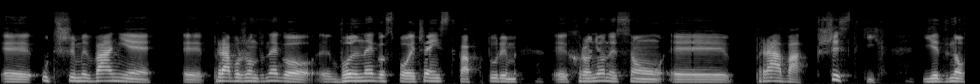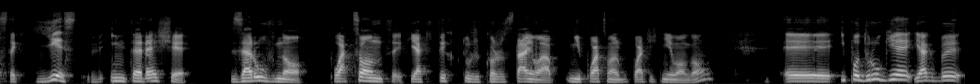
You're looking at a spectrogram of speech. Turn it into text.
e, utrzymywanie e, praworządnego, wolnego społeczeństwa, w którym chronione są prawa wszystkich jednostek, jest w interesie zarówno płacących, jak i tych, którzy korzystają, a nie płacą albo płacić nie mogą. I po drugie, jakby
